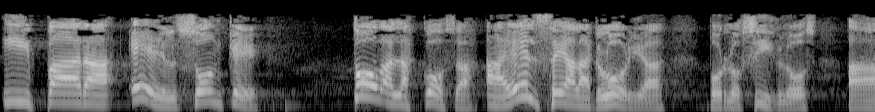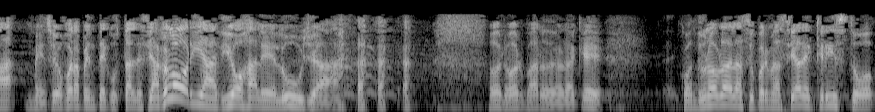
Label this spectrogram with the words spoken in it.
y para Él son que todas las cosas, a Él sea la gloria por los siglos. Amén. Si yo fuera pentecostal decía, gloria a Dios, aleluya. oh no, hermano, de verdad que cuando uno habla de la supremacía de Cristo,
